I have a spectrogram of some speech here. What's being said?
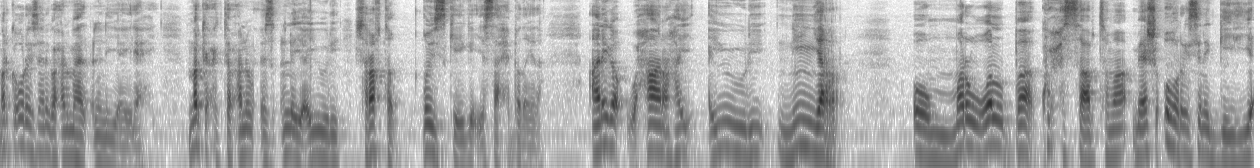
marka horeysa aniga waxaan u mahad ilaahay. Marka xigta waxaan u ayuu yihi sharafta qoyskayga iyo saaxiibadayda aniga waxaan ahay ayuu yihi nin yar oo mar walba ku xisaabtama meesha u horeysana geeyiya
